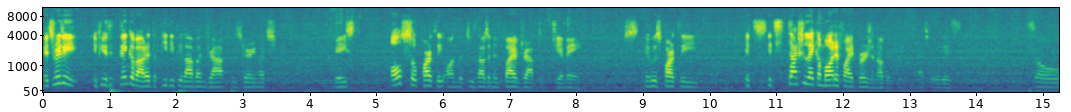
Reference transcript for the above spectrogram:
it's really if you think about it, the PDP Laban draft was very much based also partly on the 2005 draft of GMA. It was, partly it's it's actually like a modified version of it. That's what it is. So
